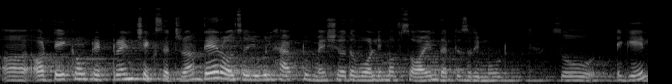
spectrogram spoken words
uh, or take out a trench etc there also you will have to measure the volume of soil that is removed so again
